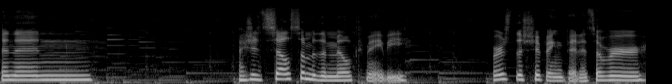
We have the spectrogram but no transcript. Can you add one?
And then... I should sell some of the milk, maybe. Where's the shipping bin? It's over...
